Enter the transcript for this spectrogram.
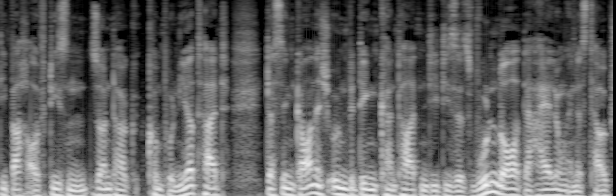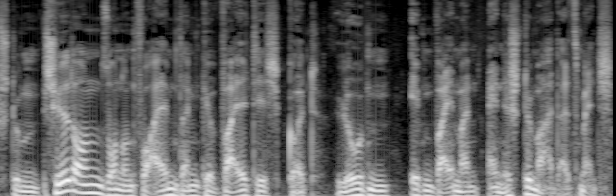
die Bach auf diesen Sonntag komponiert hat, das sind gar nicht unbedingt Kantaten, die dieses Wunder der Heilung eines Taubstummen schildern, sondern vor allem dann gewaltig Gott loben, eben weil man eine Stimme hat als Mensch.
